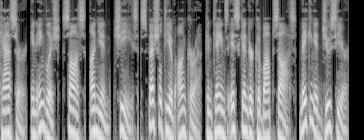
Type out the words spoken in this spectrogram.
Kasser, in English, sauce, onion, cheese specialty of Ankara, contains Iskender kebab sauce, making it juicier.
